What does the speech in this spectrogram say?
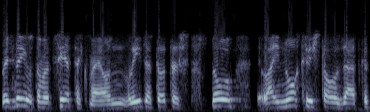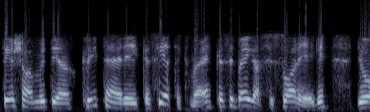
mēs nejūtam, ka tas ietekmē, un līdz ar to tas, nu, lai nokristalizētu, ka tiešām ir tie kritiski kritēriji, kas ietekmē, kas ir beigās ir svarīgi, jo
